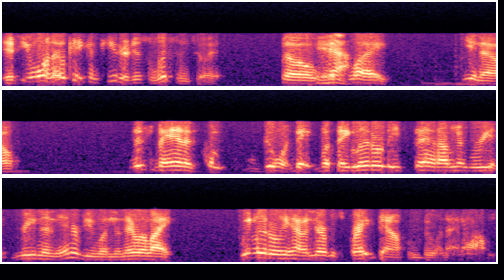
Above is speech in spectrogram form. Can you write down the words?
If you want OK Computer, just listen to it. So Yeah. it's like, you know, this band is com- doing. They, but they literally said. I remember re- reading an interview with them. They were like, we literally had a nervous breakdown from doing that album.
